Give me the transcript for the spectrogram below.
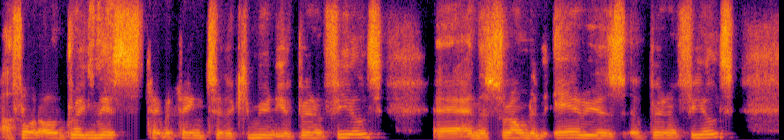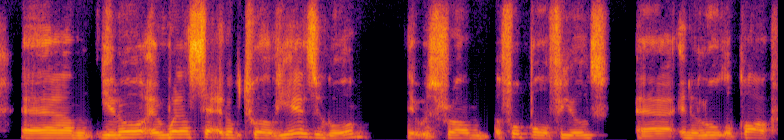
I thought I would bring this type of thing to the community of Burnop Fields uh, and the surrounding areas of Burnop Fields. Um, you know, and when I set it up 12 years ago, it was from a football field uh, in a local park.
